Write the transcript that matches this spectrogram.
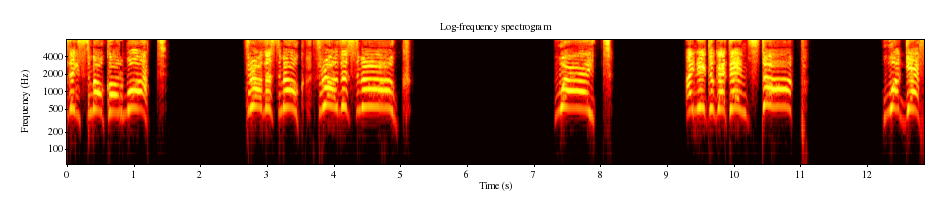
Smoke or what? Throw the smoke! Throw the smoke! Wait! I need to get in! Stop! What Waqif!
